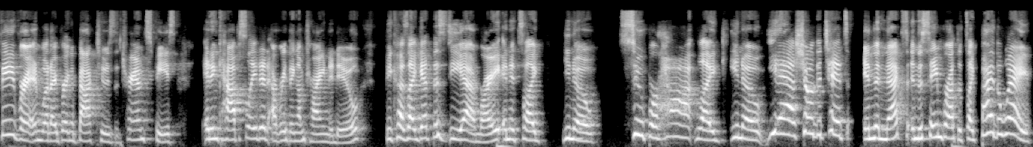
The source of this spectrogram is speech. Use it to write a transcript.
favorite, and what I bring it back to, is the trans piece. It encapsulated everything I'm trying to do because I get this DM, right? And it's like, you know, super hot, like, you know, yeah, show the tits. In the next, in the same breath, it's like, by the way,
